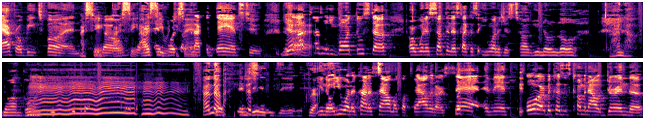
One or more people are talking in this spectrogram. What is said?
Afro beats fun. I see. You know, I see. I see what you're saying. I could dance to. Yeah. A lot of times when you're going through stuff, or when it's something that's like I said, you want to just talk. You know, Lord, I know. no, I'm going. through Mhm. I know. You just- you know, you want to kind of sound like a ballad or sad, and then, or because it's coming out during the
